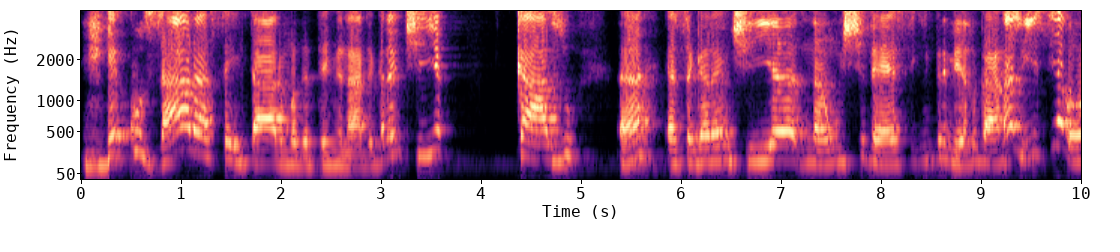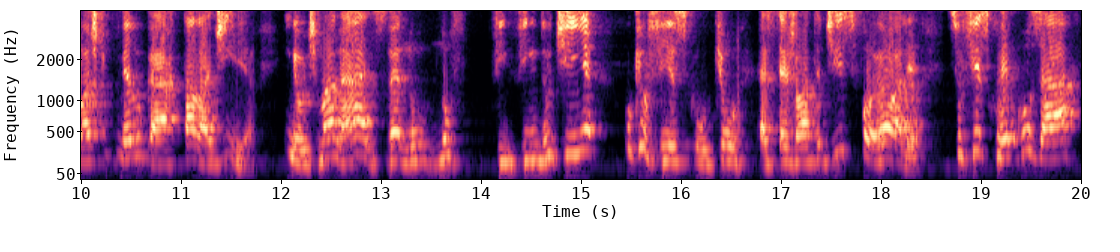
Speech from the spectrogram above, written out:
recusar a aceitar uma determinada garantia caso né, essa garantia não estivesse em primeiro lugar na lista, e é lógico que em primeiro lugar está lá dinheiro. Em última análise, né, no, no fim, fim, do dia, o que o fisco, o que o STJ disse foi: olha, se o fisco recusar,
